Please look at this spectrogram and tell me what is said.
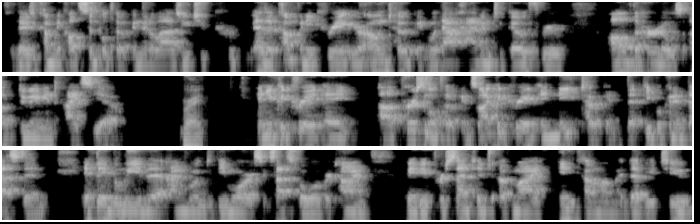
So there's a company called Simple Token that allows you to, as a company, create your own token without having to go through all the hurdles of doing an ICO. Right. And you could create a, a personal token. So I could create a Nate token that people can invest in if they believe that I'm going to be more successful over time. Maybe a percentage of my income on my W 2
